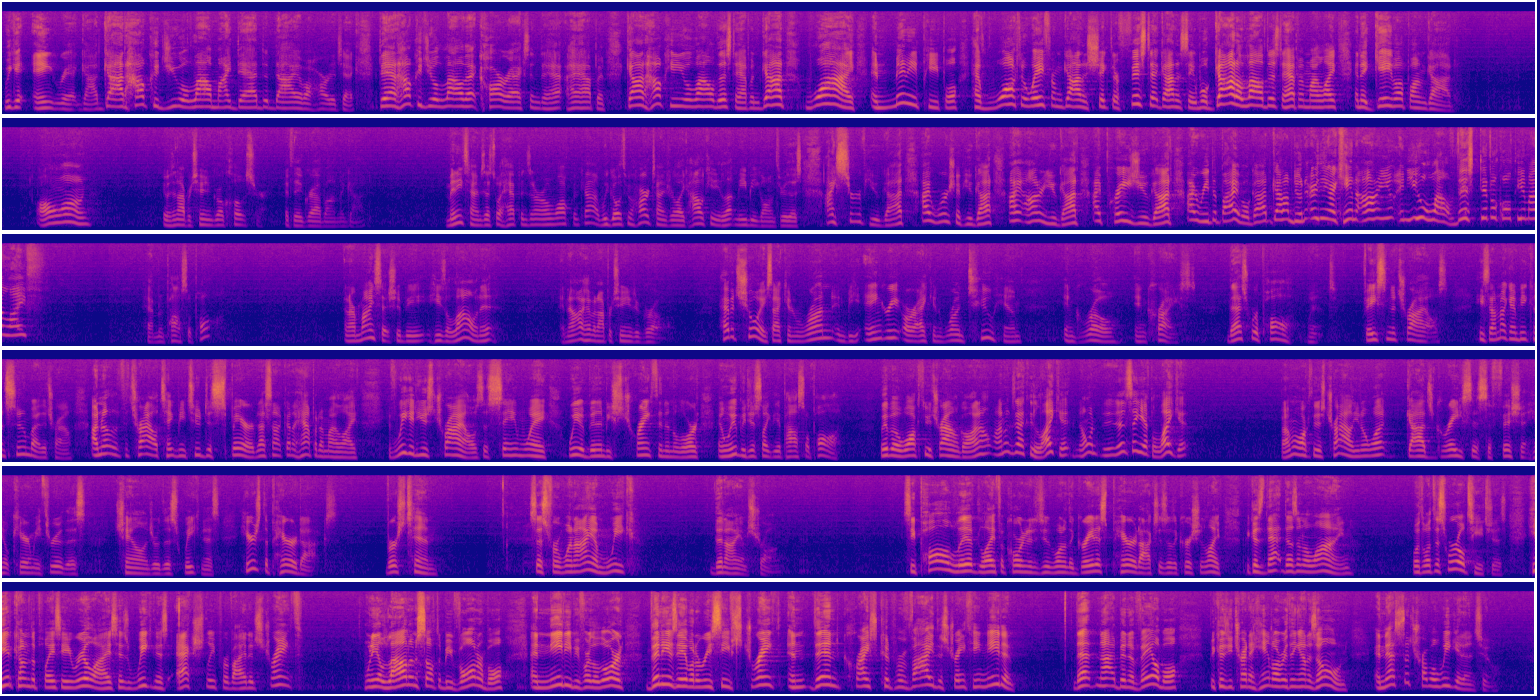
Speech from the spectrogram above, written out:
we get angry at God. God, how could you allow my dad to die of a heart attack? Dad, how could you allow that car accident to ha- happen? God, how can you allow this to happen? God, why? And many people have walked away from God and shake their fist at God and say, Well, God allowed this to happen in my life, and they gave up on God. All along, it was an opportunity to grow closer if they grab onto God. Many times that's what happens in our own walk with God. We go through hard times. We're like, how can you let me be going through this? I serve you, God. I worship you, God. I honor you, God. I praise you, God. I read the Bible, God. God, I'm doing everything I can to honor you, and you allow this difficulty in my life? Happened to Apostle Paul. And our mindset should be, he's allowing it, and now I have an opportunity to grow. Have a choice. I can run and be angry, or I can run to him and grow in Christ. That's where Paul went, facing the trials. He said, I'm not going to be consumed by the trial. I'm not let the trial take me to despair. That's not going to happen in my life. If we could use trials the same way, we would be strengthened in the Lord, and we'd be just like the Apostle Paul. We'd be able to walk through a trial and go, I don't, I don't exactly like it. No one, it doesn't say you have to like it. But I'm going to walk through this trial. You know what? God's grace is sufficient. He'll carry me through this challenge or this weakness. Here's the paradox. Verse 10 says, For when I am weak, then I am strong. See, Paul lived life according to one of the greatest paradoxes of the Christian life because that doesn't align with what this world teaches. He had come to the place he realized his weakness actually provided strength. When he allowed himself to be vulnerable and needy before the Lord, then he was able to receive strength, and then Christ could provide the strength he needed. That not been available because he tried to handle everything on his own. And that's the trouble we get into.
